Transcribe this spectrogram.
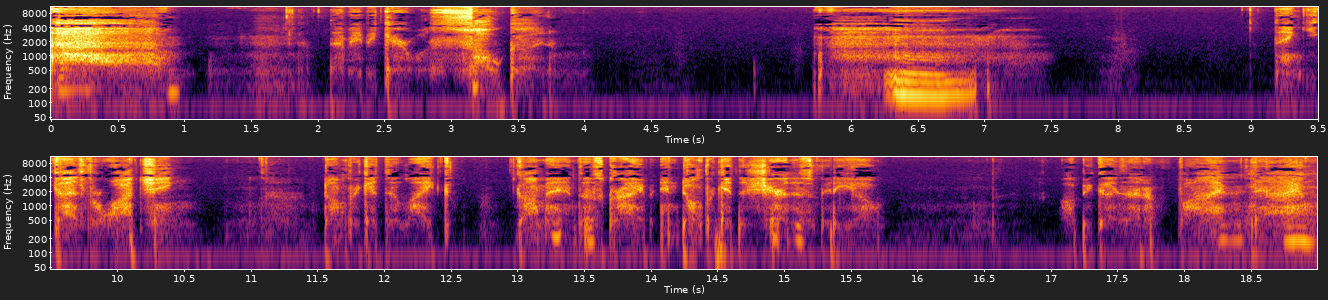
Ah, that baby carrot was so good. Mm. Thank you guys for watching. Don't forget to like, comment, and subscribe, and don't forget to share this video. Hope you guys had a fun time.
